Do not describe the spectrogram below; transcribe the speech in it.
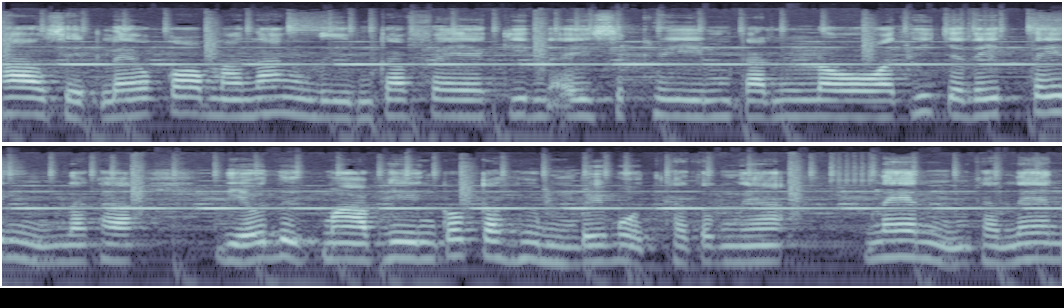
ข้าวเสร็จแล้วก็มานั่งดื่มกาแฟกินไอศครีมกันรอที่จะได้เต้นนะคะ เดี๋ยวดึกมาเพลงก็กระหึ่มไปหมดค่ะตรงเนี้ยแน่นค่ะแน่น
